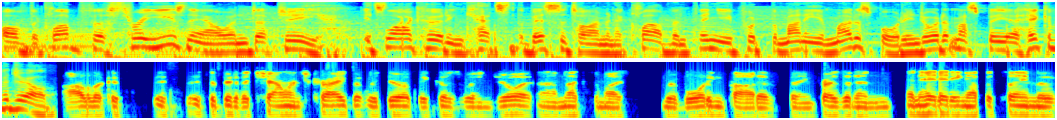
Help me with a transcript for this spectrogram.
of the club for three years now. And uh, gee, it's like herding cats at the best of time in a club, and then you put the money of motorsport into it. It must be a heck of a job. I look, it's, it's, it's a bit of a challenge, Craig, but we do it because we enjoy it. Um, that's the most rewarding part of being president and heading up a team of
